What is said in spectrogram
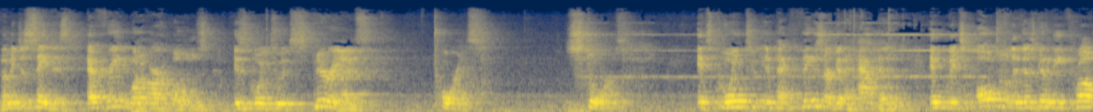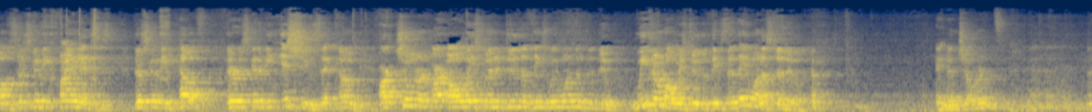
Let me just say this every one of our homes is going to experience torrents, storms. It's going to impact, things are going to happen in which ultimately there's going to be problems, there's going to be finances, there's going to be health, there is going to be issues that come. Our children aren't always going to do the things we want them to do. We don't always do the things that they want us to do. Amen, children?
